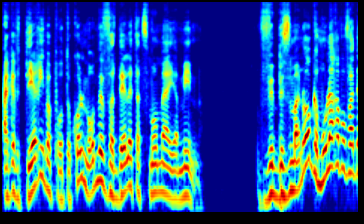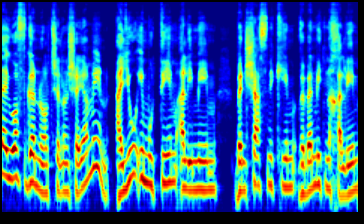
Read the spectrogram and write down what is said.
אגב, דרעי בפרוטוקול מאוד מבדל את עצמו מהימין. ובזמנו גם מול הרב עובדיה היו הפגנות של אנשי ימין. היו עימותים אלימים בין ש"סניקים ובין מתנחלים,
